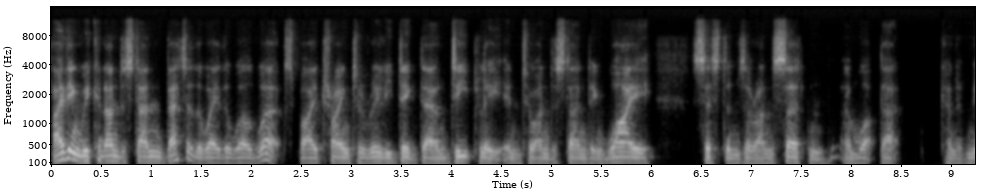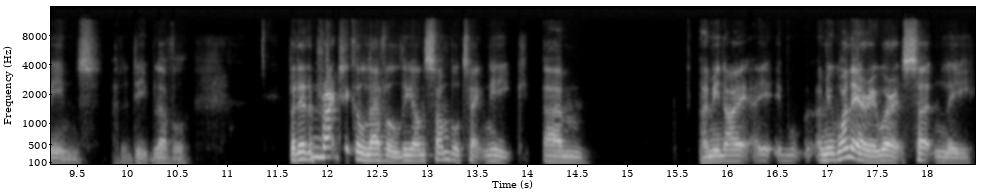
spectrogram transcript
I think we can understand better the way the world works by trying to really dig down deeply into understanding why systems are uncertain and what that kind of means at a deep level. But at a mm. practical level, the ensemble technique, um, I mean, I, I, I mean, one area where it's certainly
